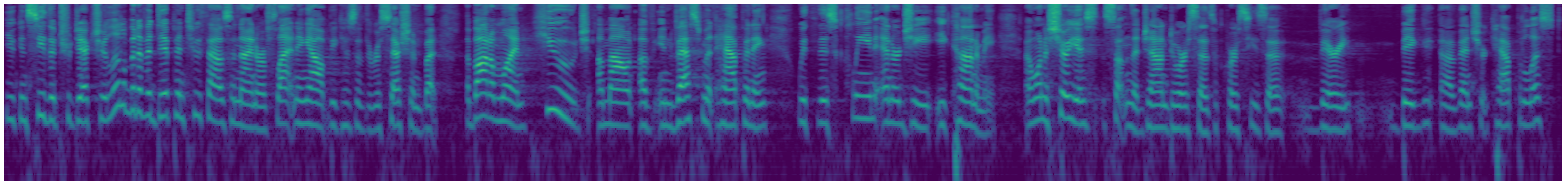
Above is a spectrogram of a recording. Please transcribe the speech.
You can see the trajectory, a little bit of a dip in 2009 or a flattening out because of the recession, but the bottom line, huge amount of investment happening with this clean energy economy. I want to show you something that John Doerr says. Of course, he's a very big uh, venture capitalist.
